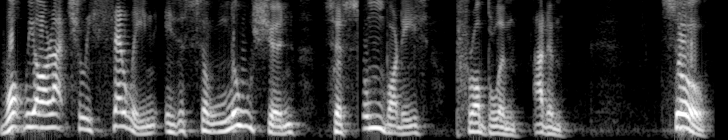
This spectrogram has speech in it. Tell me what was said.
What we are actually selling is a solution to somebody's problem, Adam. So,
